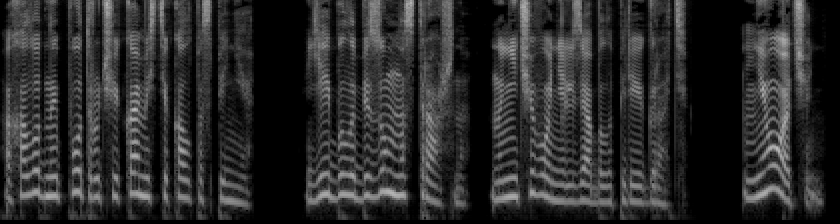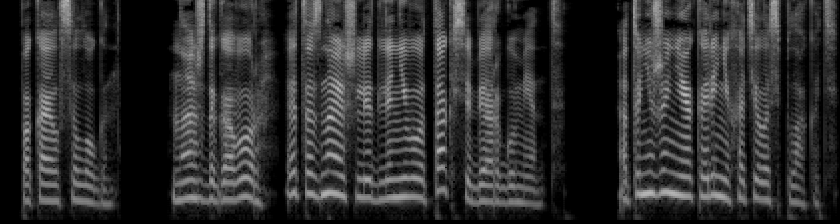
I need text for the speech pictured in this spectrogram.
а холодный пот ручейками стекал по спине. Ей было безумно страшно, но ничего нельзя было переиграть. «Не очень», — покаялся Логан. «Наш договор — это, знаешь ли, для него так себе аргумент». От унижения Карине хотелось плакать.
